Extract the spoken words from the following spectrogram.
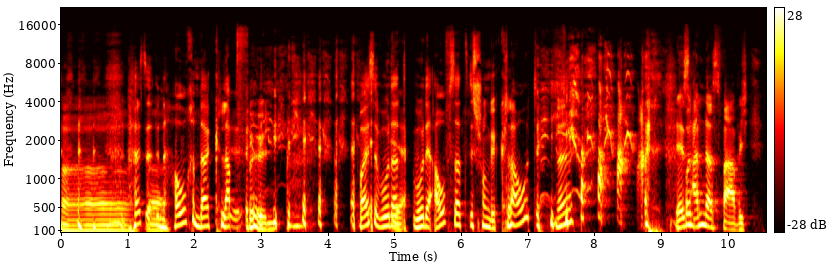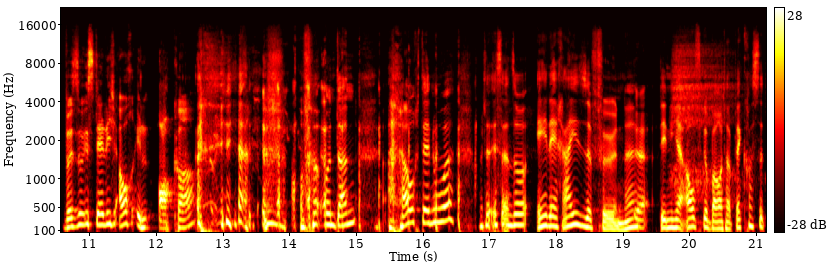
Ja. weißt du, ein hauchender Klappföhn. weißt du, wo, das, Ja. wo der Aufsatz ist schon geklaut? Ne? Der ist andersfarbig. Wieso ist der nicht auch in Ocker? und dann haucht der nur und das ist dann so, ey, der Reiseföhn, ne, Ja. den ich hier aufgebaut habe, der kostet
